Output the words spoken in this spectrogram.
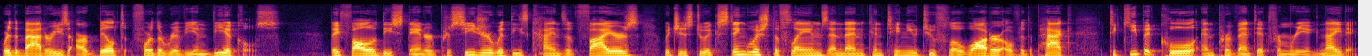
where the batteries are built for the Rivian vehicles. They followed the standard procedure with these kinds of fires, which is to extinguish the flames and then continue to flow water over the pack to keep it cool and prevent it from reigniting.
